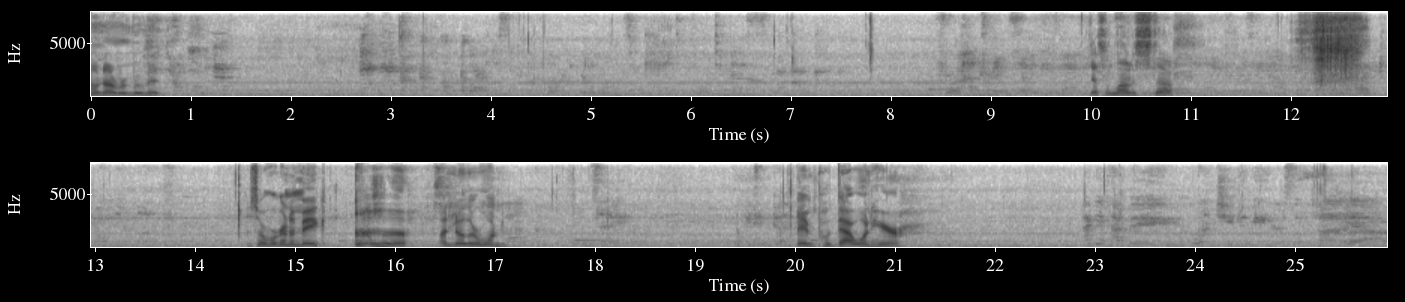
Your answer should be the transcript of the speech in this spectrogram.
No, not remove it. Wireless over the floor for the moments you can't afford to miss. For 175 That's a lot of stuff. So we're gonna make another one and put that one here. I can have a crunchy demeanor sometimes. Yeah,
